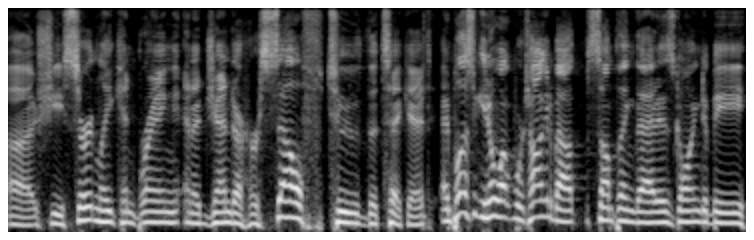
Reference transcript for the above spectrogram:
Uh, she certainly can bring an agenda herself to the ticket. And plus, you know what? We're talking about something that is going to be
